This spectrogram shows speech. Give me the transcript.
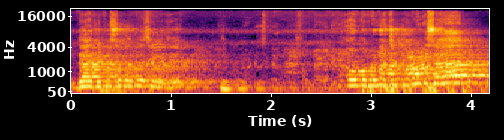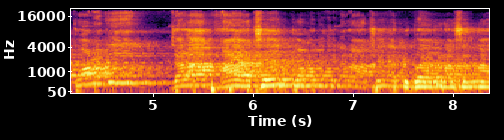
দেখ পাঁচশো টাকা দিয়েছে ও বাবা সাহেব যারা ভাই আছেন আছেন একটু দয়া করে আসেন না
